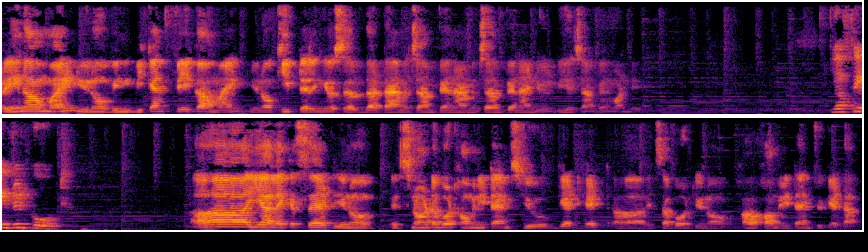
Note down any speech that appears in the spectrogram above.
train our mind. You know, we, we can fake our mind. You know, keep telling yourself that I'm a champion, I'm a champion, and you'll be a champion one day. Your favorite quote? Uh, yeah, like I said, you know, it's not about how many times you get hit. Uh, it's about, you know, how, how many times you get up.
